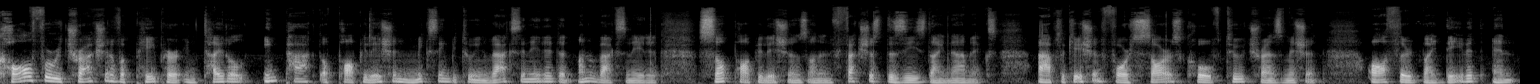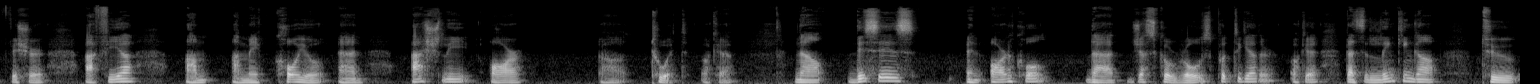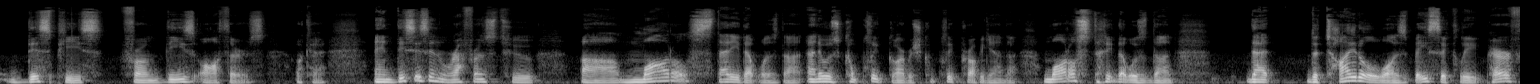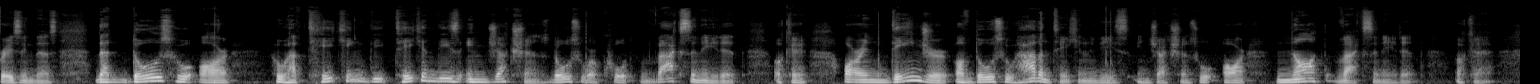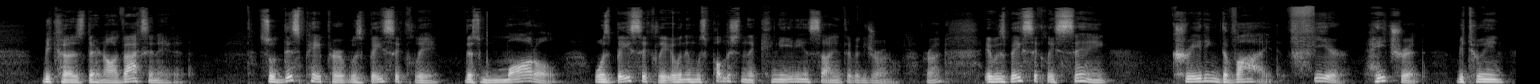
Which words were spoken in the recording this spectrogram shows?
call for retraction of a paper entitled Impact of Population Mixing Between Vaccinated and Unvaccinated Subpopulations on Infectious Disease Dynamics. Application for SARS CoV 2 Transmission. Authored by David N. Fisman, Afia Am- Amekoyo, and Ashley R uh. Okay, now this is an article that Jessica Rose put together. Okay, that's linking up to this piece from these authors. Okay, and this is in reference to a model study that was done, and it was complete garbage, complete propaganda. Model study that was done that the title was basically paraphrasing this that those who are who have taken the taken these injections those who are quote vaccinated okay are in danger of those who haven't taken these injections who are not vaccinated okay because they're not vaccinated So this paper was basically this model was basically it was published in the Canadian Scientific Journal, right? It was basically saying creating divide, fear, hatred between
